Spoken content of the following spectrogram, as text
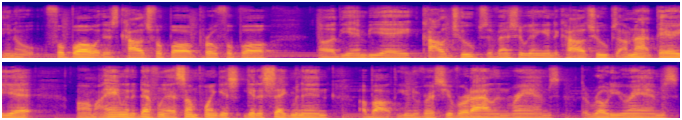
you know, football, whether it's college football, pro football, uh, the NBA, college hoops. Eventually, we're going to get into college hoops. I'm not there yet. Um, I am going to definitely at some point get get a segment in about the University of Rhode Island Rams, the Rhody Rams,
